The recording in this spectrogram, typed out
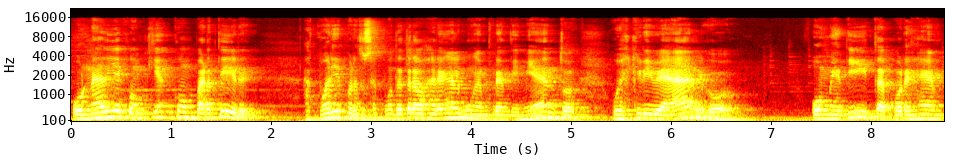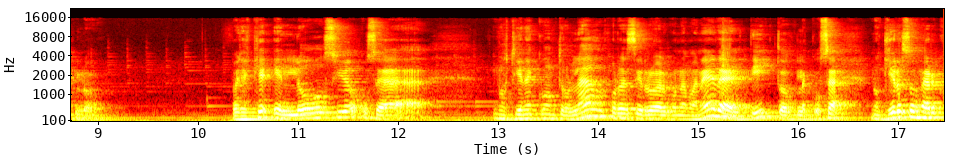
o nadie con quien compartir, Acuario, pero entonces ponte a trabajar en algún emprendimiento o escribe algo o medita, por ejemplo. Pero es que el ocio, o sea, nos tiene controlados, por decirlo de alguna manera, el TikTok, la cosa, no quiero sonar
